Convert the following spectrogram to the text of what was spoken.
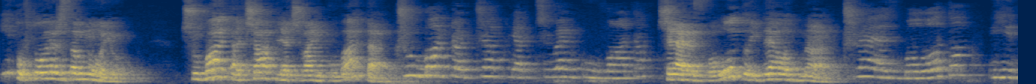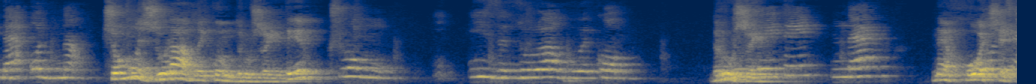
і повториш за мною. Чубата чапля чванькувата, Чубата чапля членкувата, через болото йде одна. через болото йде одна. Чомусь журавликом дружити, Чому із журавликом дружити жити не не хоче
